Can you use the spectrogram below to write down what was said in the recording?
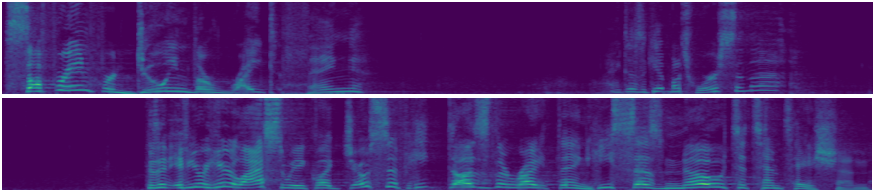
Suffering for doing the right thing? Does it get much worse than that? Because if you were here last week, like Joseph, he does the right thing. He says no to temptation.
